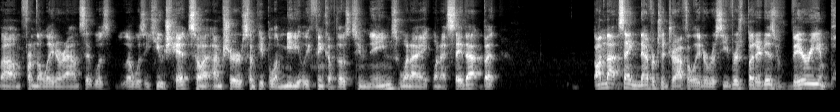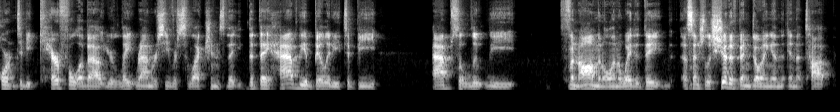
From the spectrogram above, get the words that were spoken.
um, from the later rounds it was it was a huge hit. So I, am sure some people immediately think of those two names when I when I say that. But I'm not saying never to draft the later receivers, but it is very important to be careful about your late round receiver selections that that they have the ability to be absolutely phenomenal in a way that they essentially should have been going in in the top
